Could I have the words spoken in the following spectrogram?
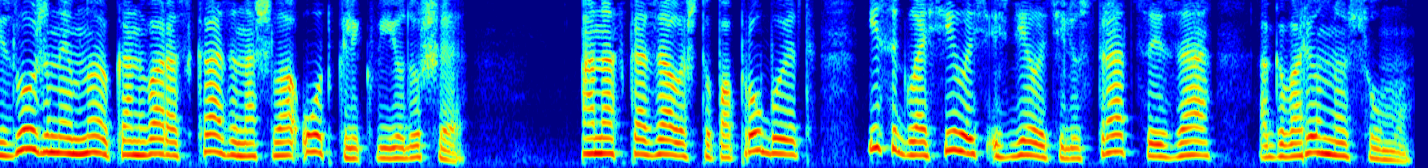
Изложенная мною канва рассказа нашла отклик в ее душе. Она сказала, что попробует, и согласилась сделать иллюстрации за оговоренную сумму.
